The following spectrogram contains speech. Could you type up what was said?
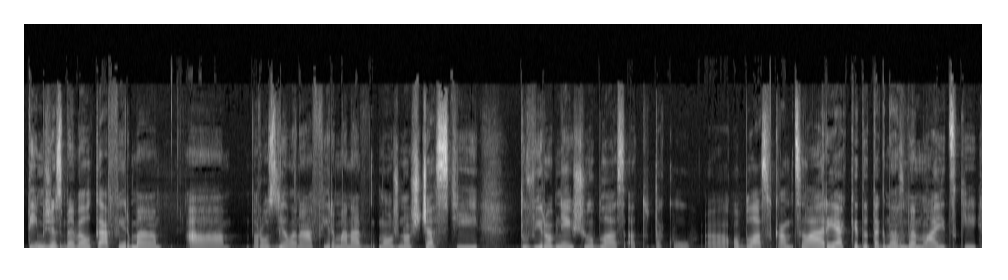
tým, že sme veľká firma a rozdelená firma na možno časti tú výrobnejšiu oblasť a tú takú uh, oblasť v kanceláriách, keď to tak nazvem laicky,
